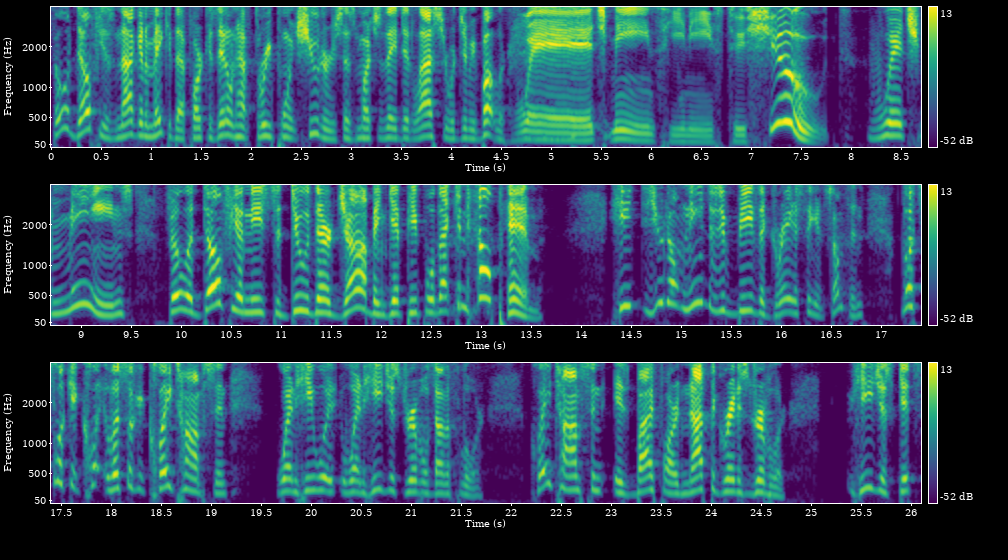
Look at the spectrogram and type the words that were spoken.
Philadelphia is not going to make it that far because they don't have three point shooters as much as they did last year with Jimmy Butler, which means he needs to shoot. which means Philadelphia needs to do their job and get people that can help him. He, you don't need to be the greatest thing at something. Let's look at Klay, let's look at Klay Thompson when he would when he just dribbles down the floor. Klay Thompson is by far not the greatest dribbler. He just gets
